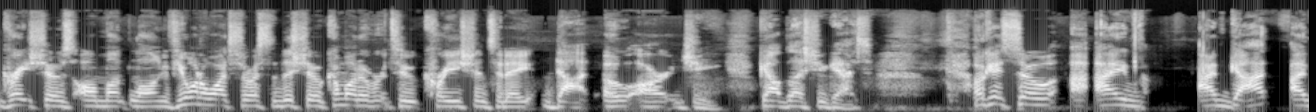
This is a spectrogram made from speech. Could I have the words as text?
great shows all month long. If you want to watch the rest of this show, come on over to creationtoday.org. God bless you guys. Okay. So I've, I've got, I've,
